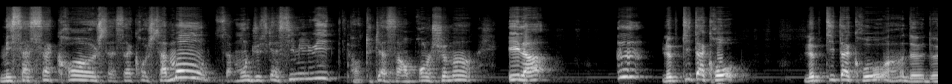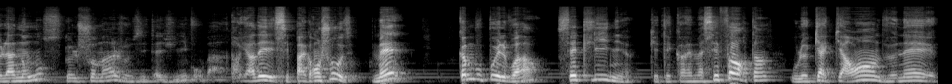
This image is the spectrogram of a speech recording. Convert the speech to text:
mais ça s'accroche, ça s'accroche, ça monte, ça monte jusqu'à 6008. En tout cas, ça en prend le chemin. Et là, le petit accro, le petit accro hein, de, l'annonce que le chômage aux États-Unis, bon bah, regardez, c'est pas grand-chose. Mais, comme vous pouvez le voir, cette ligne, qui était quand même assez forte, hein, où le CAC 40 venait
